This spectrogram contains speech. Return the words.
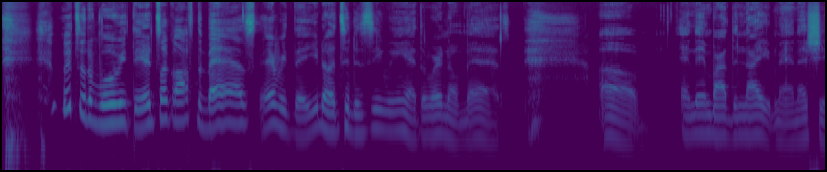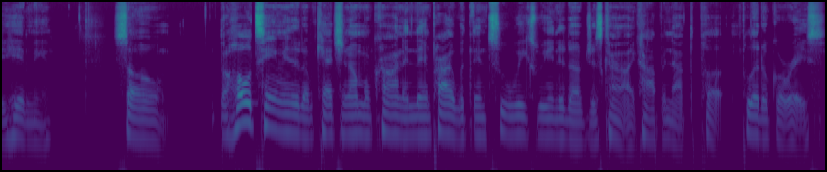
went to the movie theater, took off the mask, everything. You know, the sea, we ain't had to wear no mask. Um, and then by the night, man, that shit hit me. So the whole team ended up catching Omicron, and then probably within two weeks, we ended up just kind of like hopping out the po- political race.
